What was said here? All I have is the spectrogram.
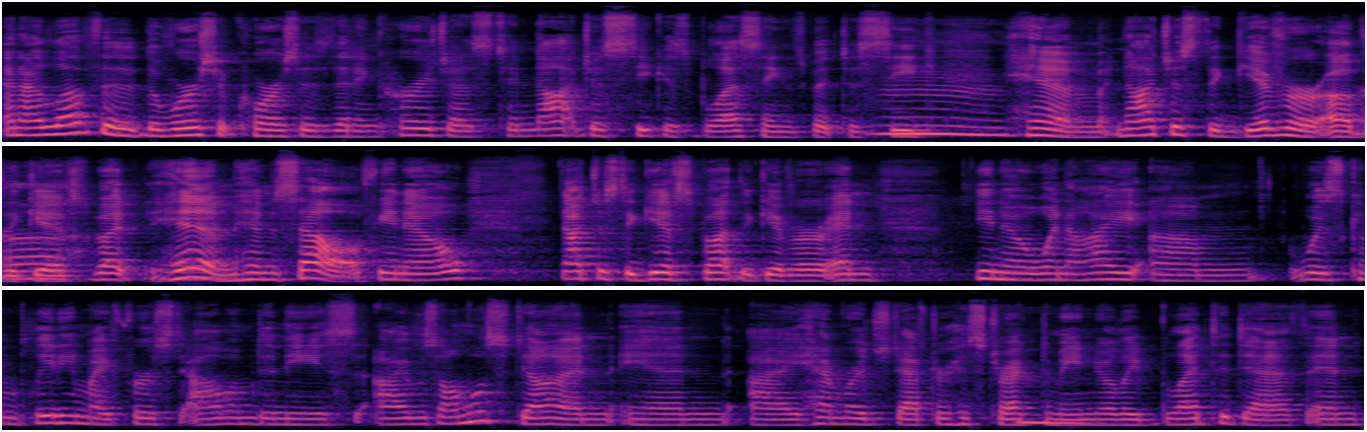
And I love the, the worship choruses that encourage us to not just seek his blessings, but to seek mm. him, not just the giver of the uh, gifts, but him himself, you know, not just the gifts, but the giver. And, you know, when I um, was completing my first album, Denise, I was almost done and I hemorrhaged after hysterectomy, mm. nearly bled to death. And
